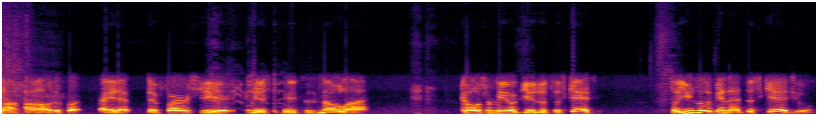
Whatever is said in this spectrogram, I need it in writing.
Oh, oh, the fir- hey, that the first year, and this this is no lie. Coach Vermeil gives us a schedule, so you looking at the schedule,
